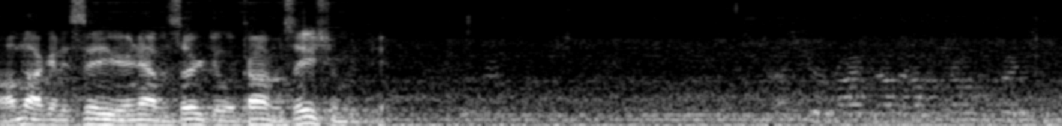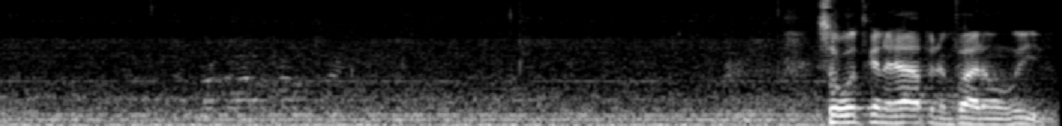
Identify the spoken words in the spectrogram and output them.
I'm not gonna sit here and have a circular conversation with you. So what's gonna happen if I don't leave?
